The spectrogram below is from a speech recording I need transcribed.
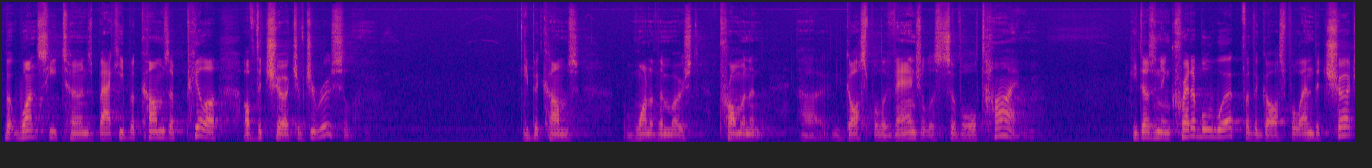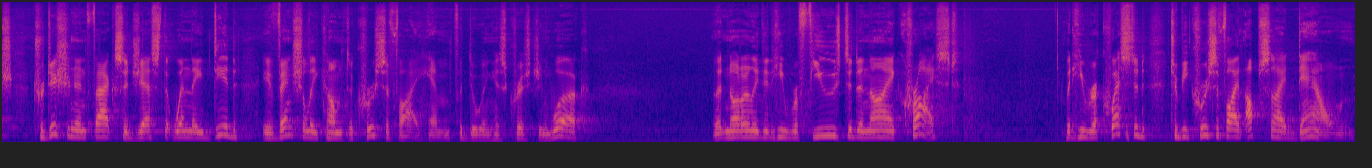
But once he turns back, he becomes a pillar of the church of Jerusalem. He becomes one of the most prominent uh, gospel evangelists of all time. He does an incredible work for the gospel, and the church tradition, in fact, suggests that when they did eventually come to crucify him for doing his Christian work, that not only did he refuse to deny Christ, but he requested to be crucified upside down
